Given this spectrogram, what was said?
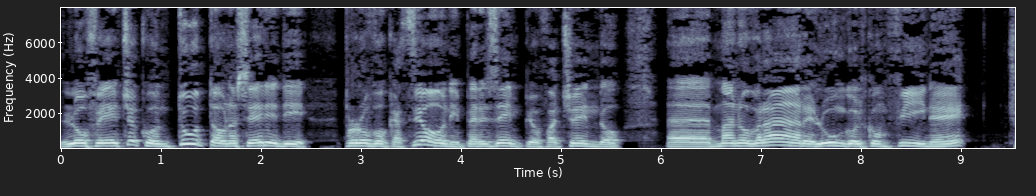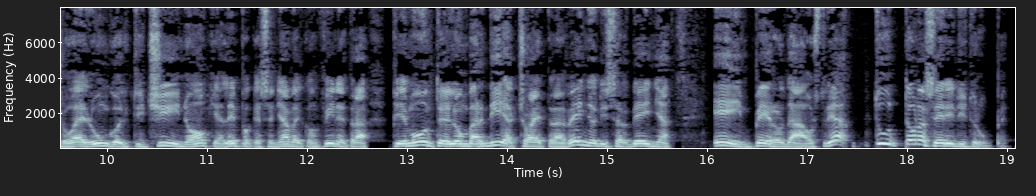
Lo fece con tutta una serie di provocazioni, per esempio facendo eh, manovrare lungo il confine, cioè lungo il Ticino, che all'epoca segnava il confine tra Piemonte e Lombardia, cioè tra Regno di Sardegna e Impero d'Austria, tutta una serie di truppe.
